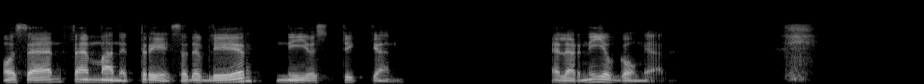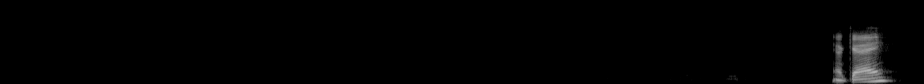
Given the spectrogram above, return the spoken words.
och sen femman är 3. Så det blir 9 stycken. Eller 9 gånger. Okej? Okay?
